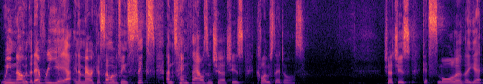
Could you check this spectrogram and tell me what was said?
we know that every year in America, somewhere between six and 10,000 churches close their doors. Churches get smaller, they get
